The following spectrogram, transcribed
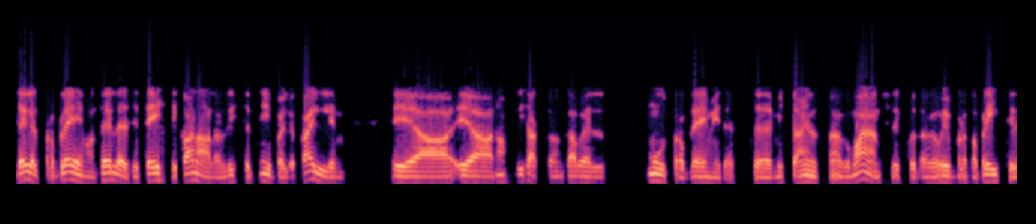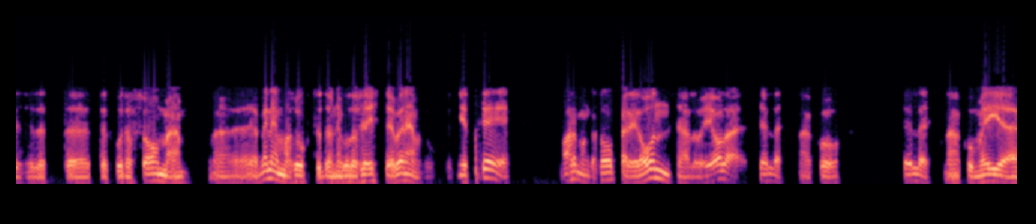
tegelikult probleem on selles, et Eesti kanal on lihtsalt nii palju kallim ja, ja noh, lisaks on ka veel muud probleemid, et äh, mitte ainult nagu majanduslikud, aga võib-olla ka poliitilised, et, et, et kuidas Soome äh, ja Venemaa suhted on ja kuidas Eesti ja Venemaa suhted, nii et see, ma arvan, kas ooperil on seal või ei ole, et sellest nagu, sellest nagu meie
